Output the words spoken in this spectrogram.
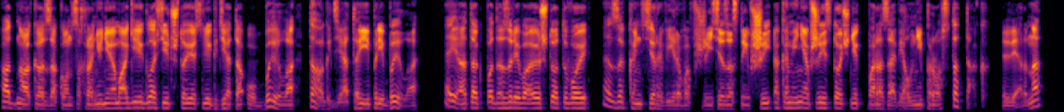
однако закон сохранения магии гласит, что если где-то убыло, то где-то и прибыло. Я так подозреваю, что твой законсервировавшийся, застывший, окаменевший источник порозовел не просто так, верно?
